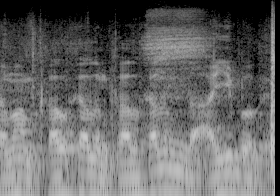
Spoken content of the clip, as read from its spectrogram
tamam kalkalım kalkalım da ayıp oluyor.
